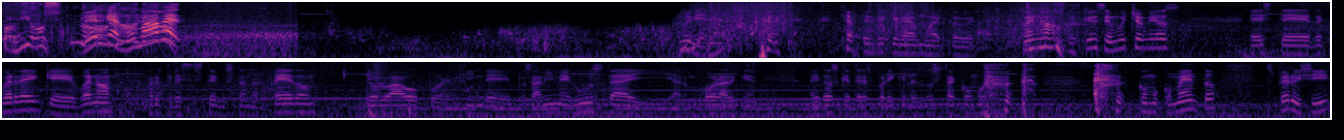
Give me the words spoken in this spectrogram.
¡Por Dios! ¡No, ¡Verga, no, no, mames! Muy bien. ya pensé que me había muerto, güey. Bueno, pues cuídense mucho, amigos. Este, recuerden que, bueno, espero que les esté gustando el pedo. yo lo hago por el fin de, pues a mí me gusta y a lo mejor alguien, hay dos que tres por ahí que les gusta como, como comento. Espero y sí,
